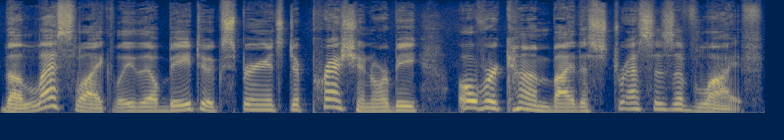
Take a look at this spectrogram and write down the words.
the less likely they'll be to experience depression or be overcome by the stresses of life.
